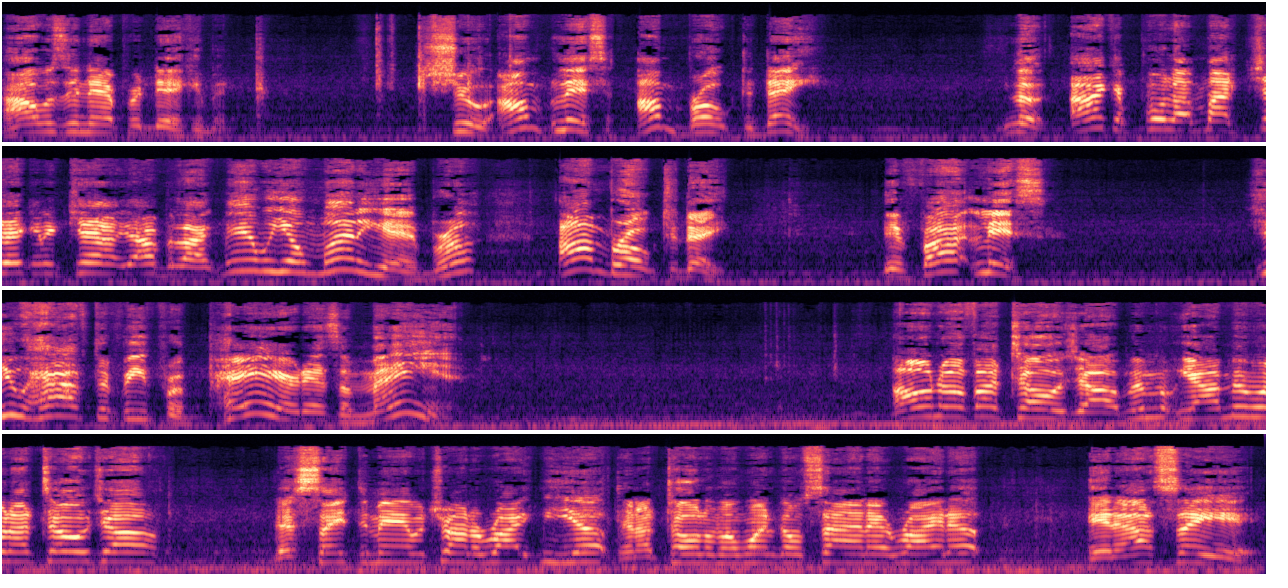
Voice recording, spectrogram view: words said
I was in that predicament. Sure, I'm listen, I'm broke today. Look, I can pull up my checking account. Y'all be like, man, where your money at, bro? I'm broke today. If I listen, you have to be prepared as a man. I don't know if I told y'all. Remember, y'all remember when I told y'all that safety man was trying to write me up, and I told him I wasn't gonna sign that write up, and I said,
